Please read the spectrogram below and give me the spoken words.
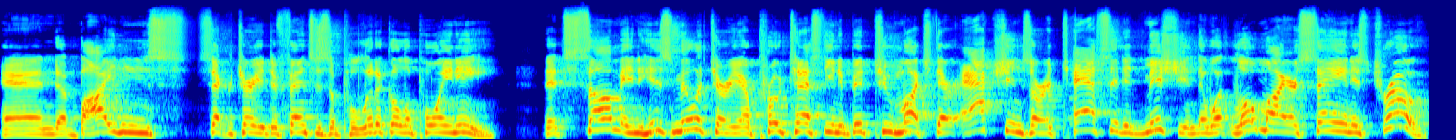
and uh, Biden's Secretary of Defense is a political appointee, that some in his military are protesting a bit too much. Their actions are a tacit admission that what Lohmeier's saying is true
